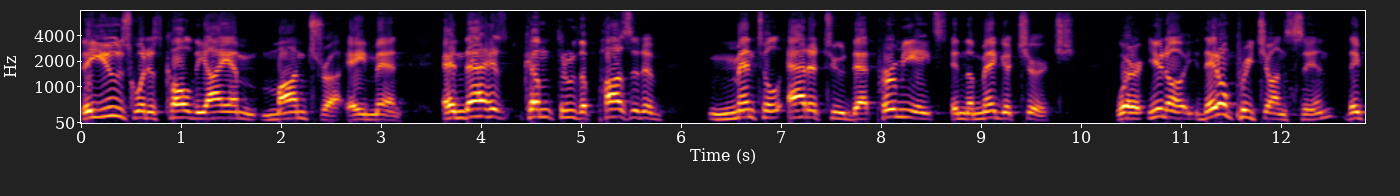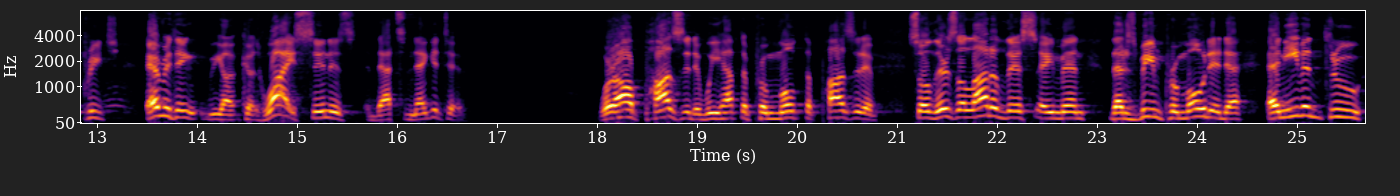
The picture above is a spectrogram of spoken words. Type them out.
They use what is called the I am mantra, amen. And that has come through the positive mental attitude that permeates in the megachurch, where, you know, they don't preach on sin, they preach Everything, because why? Sin is, that's negative. We're all positive. We have to promote the positive. So there's a lot of this, amen, that is being promoted, uh, and even through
